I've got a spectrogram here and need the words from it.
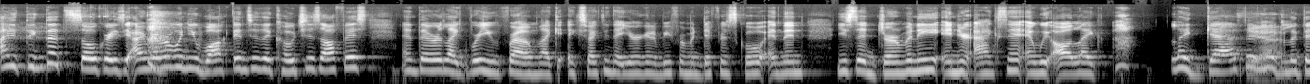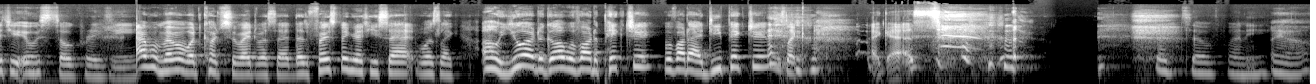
I think that's so crazy. I remember when you walked into the coach's office and they were like, Where are you from? Like expecting that you were gonna be from a different school and then you said Germany in your accent and we all like like gasped and Yeah. like looked at you. It was so crazy. I remember what Coach Surratt was said. The first thing that he said was like, "Oh, you are the girl without a picture, without an ID picture." It's like, I guess. That's so funny. Yeah,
